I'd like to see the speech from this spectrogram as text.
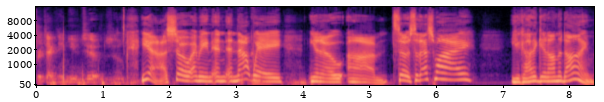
protecting you too. So Yeah. So I mean, and and that way, you know, um, so so that's why you got to get on the dime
